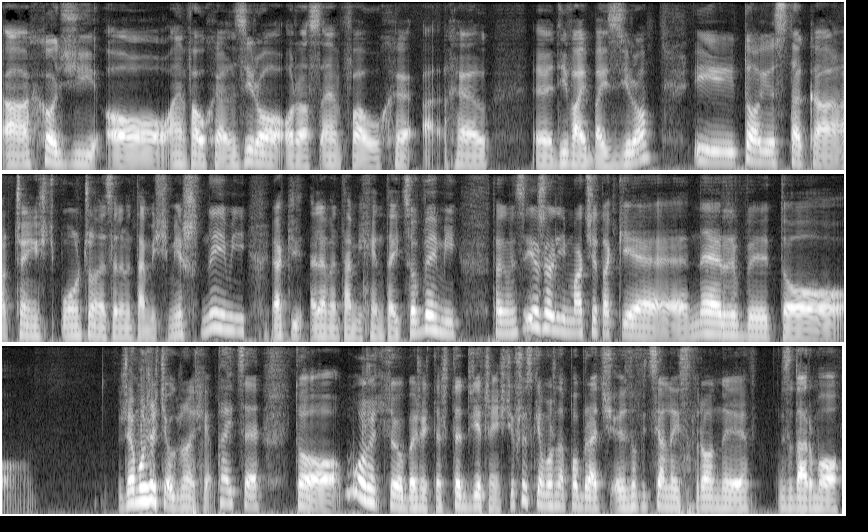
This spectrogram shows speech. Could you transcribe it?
a chodzi o AMV Hell Zero oraz Hell y, Divide by Zero. I to jest taka część połączona z elementami śmiesznymi, jak i elementami hentajcowymi. Tak więc jeżeli macie takie nerwy, to że możecie oglądać hentajce, to możecie sobie obejrzeć też te dwie części. Wszystkie można pobrać e, z oficjalnej strony za darmo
